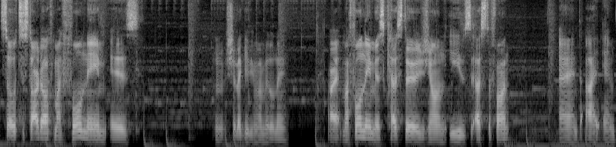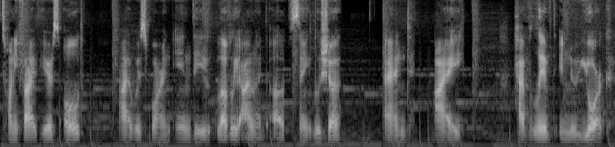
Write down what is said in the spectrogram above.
So to start off, my full name is Hmm, should I give you my middle name? All right, my full name is Kester Jean Yves Estefan, and I am 25 years old. I was born in the lovely island of St. Lucia, and I have lived in New York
